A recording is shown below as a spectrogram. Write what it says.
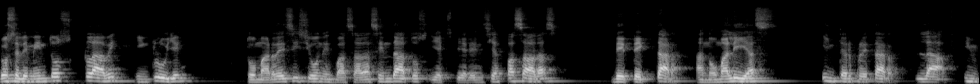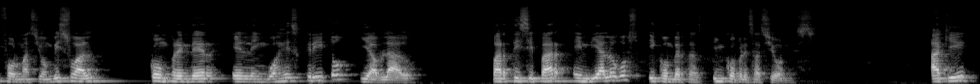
Los elementos clave incluyen tomar decisiones basadas en datos y experiencias pasadas, detectar anomalías, interpretar la información visual, comprender el lenguaje escrito y hablado, participar en diálogos y conversaciones. Aquí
